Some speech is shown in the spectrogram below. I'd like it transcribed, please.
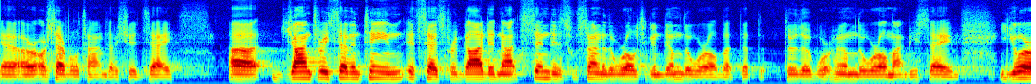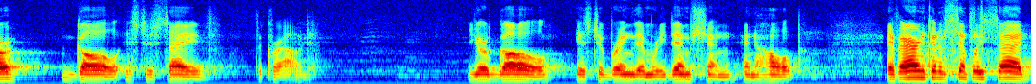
uh, or, or, several times, I should say. Uh, John 3:17, it says, "For God did not send His Son into the world to condemn the world, but that through the, whom the world might be saved." Your goal is to save the crowd. Your goal is to bring them redemption and hope. If Aaron could have simply said,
